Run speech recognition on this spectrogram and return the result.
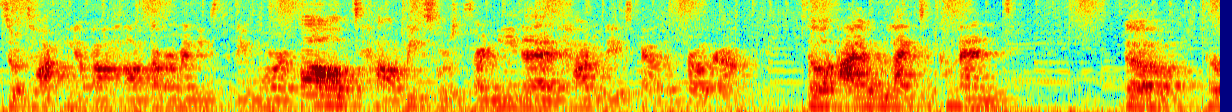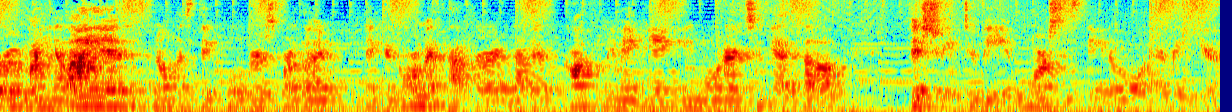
still talking about how government needs to be more involved, how resources are needed, how do we expand the program. So I would like to commend the Peru Mahi Alliance and all the stakeholders for the like, enormous effort that they're constantly making in order to get the fishery to be more sustainable every year.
